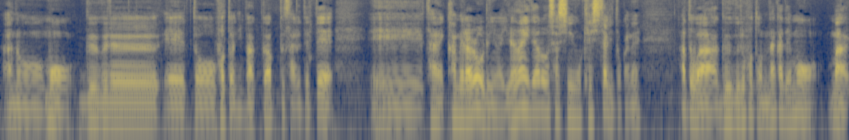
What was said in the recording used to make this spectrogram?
あの、もう Google、えっ、ー、と、フォトにバックアップされてて、えー、カメラロールにはいらないであろう写真を消したりとかね、あとは Google フォトの中でも、まあ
